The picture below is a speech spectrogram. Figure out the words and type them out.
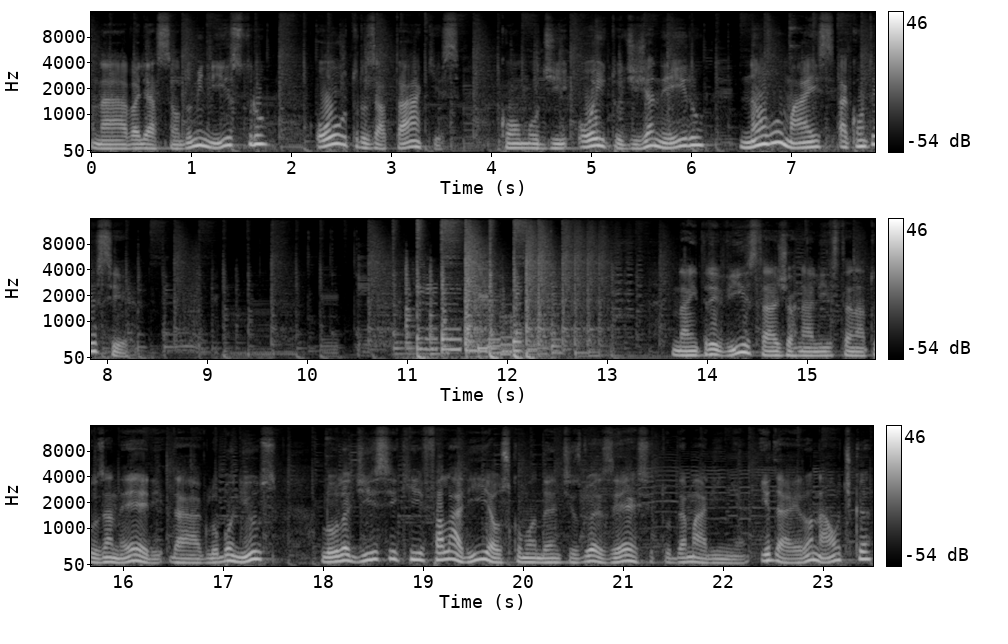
Na avaliação do ministro, outros ataques, como o de 8 de janeiro, não vão mais acontecer. Na entrevista à jornalista Natuza Neri, da Globo News, Lula disse que falaria aos comandantes do Exército, da Marinha e da Aeronáutica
